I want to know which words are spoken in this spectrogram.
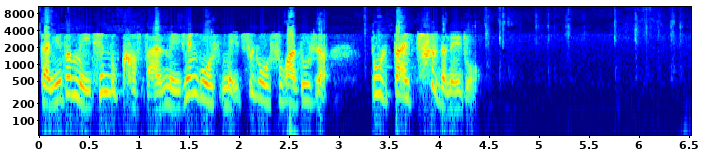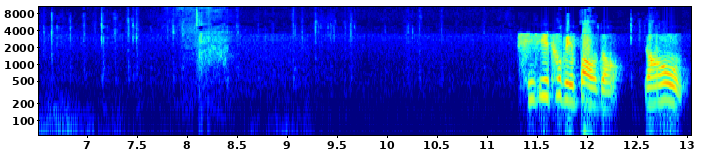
感觉他每天都可烦，每天跟我每次跟我说话都是都是带刺的那种。脾气特别暴躁，然后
